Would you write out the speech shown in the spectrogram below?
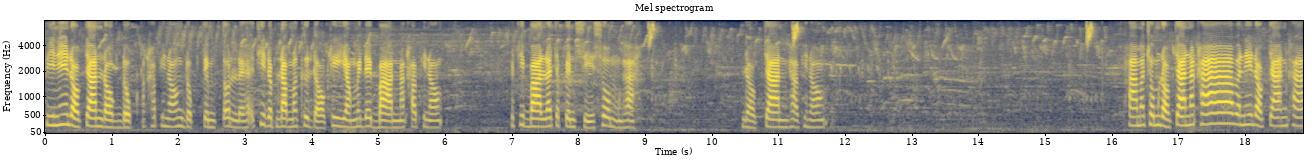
ปีนี้ดอกจานดอกดกนะคะ พี่น้องดกเต็มต้นเลยที่ดำๆมันคือดอกที่ยังไม่ได้บานนะคะ พี่น้อง ที่บานแล้วจะเป็นสีส้มค่ะ ดอกจานค่ะพี่น้อง พามาชมดอกจานนะคะ วันนี้ดอกจานค่ะ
